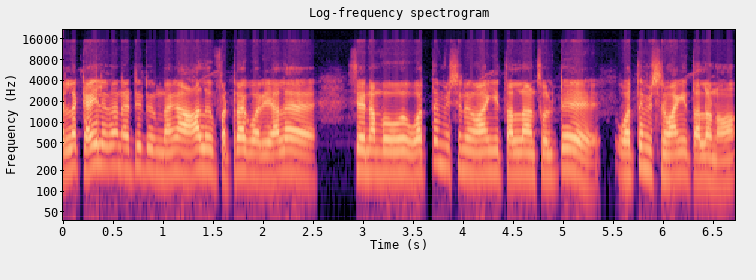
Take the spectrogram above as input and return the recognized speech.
எல்லாம் கையில் தான் நட்டுட்டு இருந்தாங்க. ஆள் பற்றாக்குறையால் சரி நம்ம ஒத்த மிஷினை வாங்கி தள்ளலான்னு சொல்லிட்டு ஒத்த மிஷினை வாங்கி தள்ளணும்.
